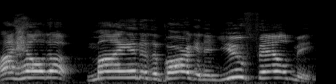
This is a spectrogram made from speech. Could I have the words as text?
I held up my end of the bargain, and you failed me.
